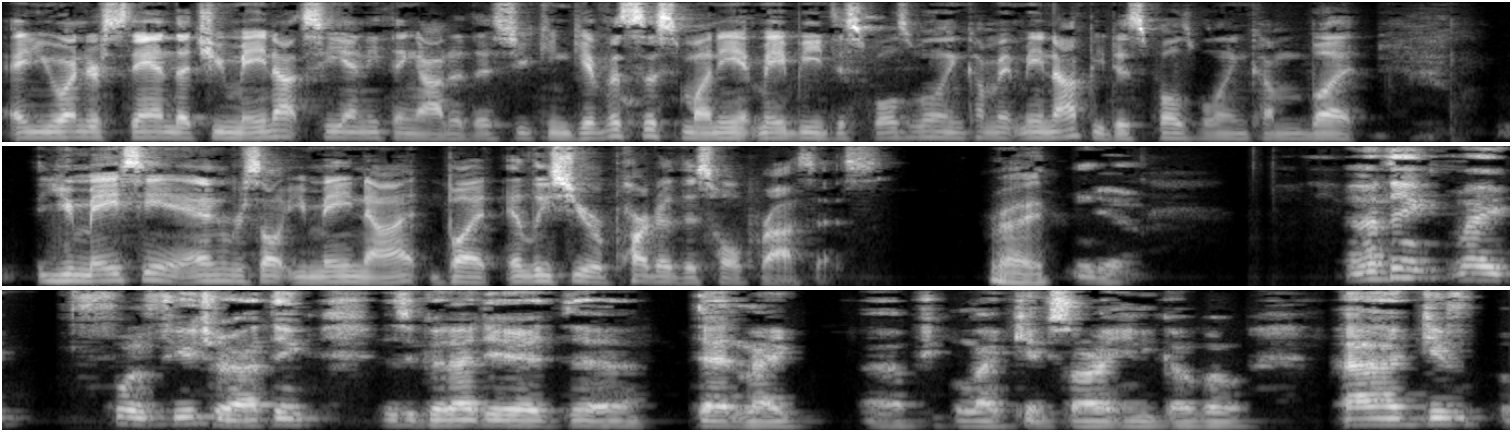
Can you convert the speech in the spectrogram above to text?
and you understand that you may not see anything out of this, you can give us this money. It may be disposable income. It may not be disposable income, but you may see an end result. You may not, but at least you're part of this whole process. Right. Yeah. And I think like for the future, I think it's a good idea to, that like uh, people like Kickstarter, Indiegogo, uh, give a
